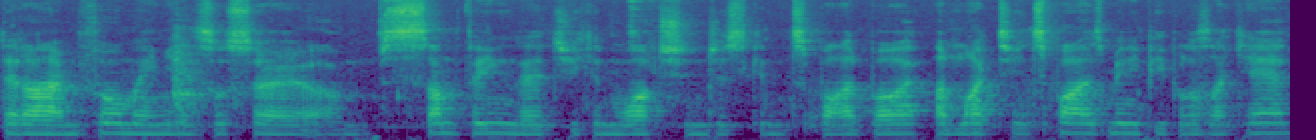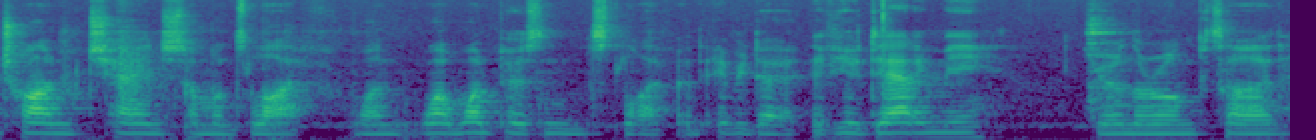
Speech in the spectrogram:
that I'm filming is also um, something that you can watch and just get inspired by. I'd like to inspire as many people as I can, try and change someone's life, one, one, one person's life every day. If you're doubting me, you're on the wrong side.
